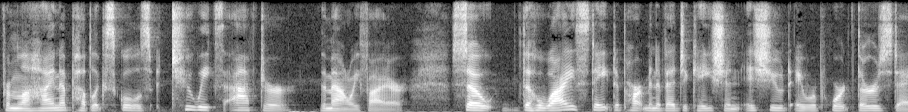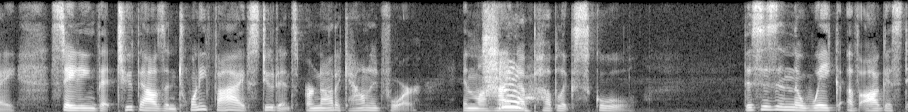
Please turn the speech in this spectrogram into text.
from Lahaina public schools two weeks after the Maui fire. So, the Hawaii State Department of Education issued a report Thursday stating that 2,025 students are not accounted for in Lahaina Public School. This is in the wake of August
